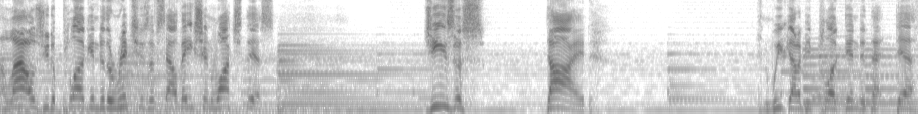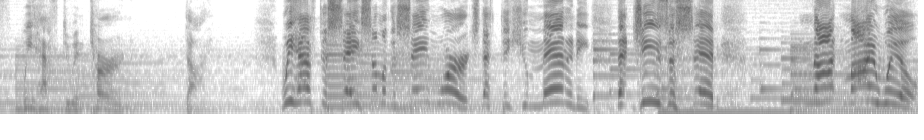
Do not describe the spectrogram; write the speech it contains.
allows you to plug into the riches of salvation. Watch this. Jesus died and we've got to be plugged into that death. We have to in turn die. We have to say some of the same words that the humanity that Jesus said, not my will,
